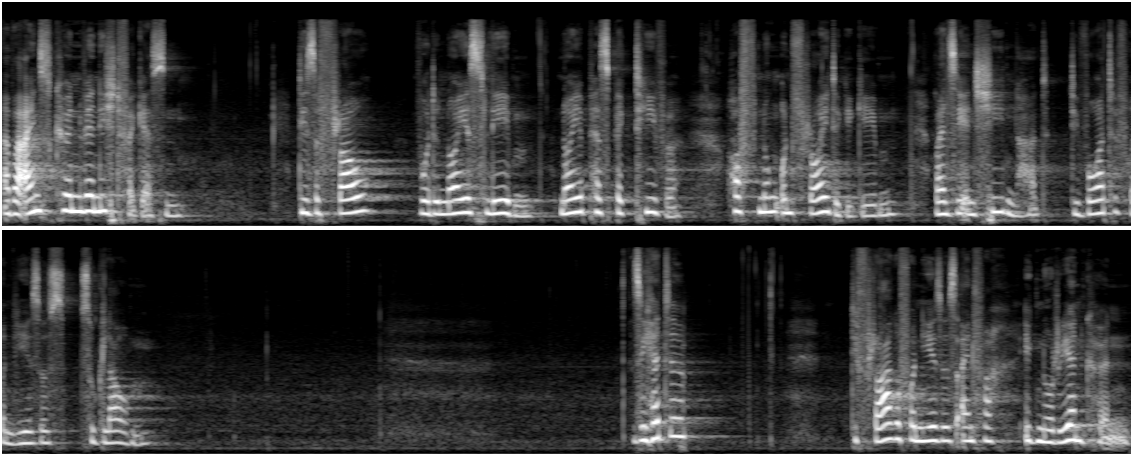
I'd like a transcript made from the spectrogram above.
Aber eins können wir nicht vergessen. Diese Frau wurde neues Leben, neue Perspektive, Hoffnung und Freude gegeben, weil sie entschieden hat, die Worte von Jesus zu glauben. Sie hätte die Frage von Jesus einfach ignorieren können,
